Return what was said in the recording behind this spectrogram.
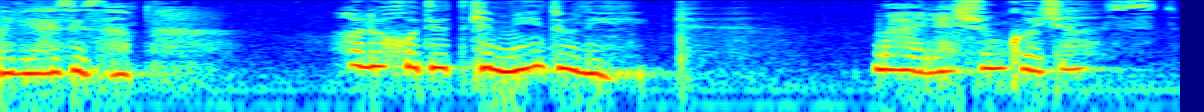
ولی عزیزم حالا خودت که می‌دونی. محلشون کجاست؟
